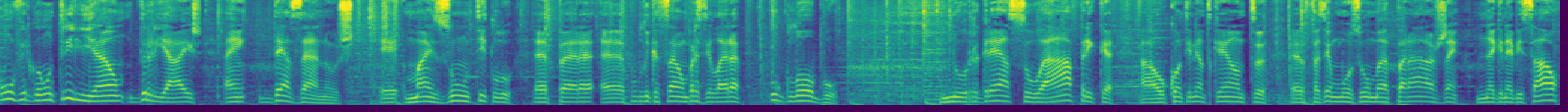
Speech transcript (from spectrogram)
1,1 trilhão de reais em 10 anos. É mais um título eh, para a publicação brasileira O Globo. No regresso à África, ao continente quente, eh, fazemos uma paragem na Guiné-Bissau,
